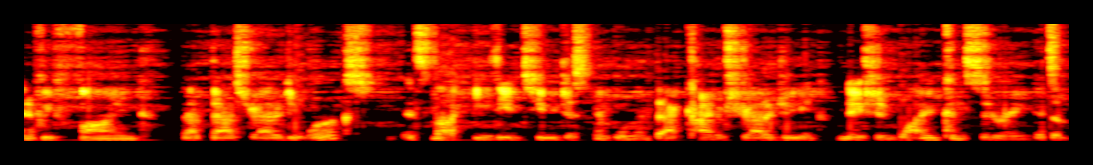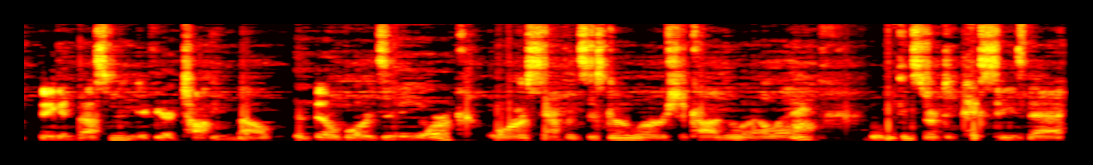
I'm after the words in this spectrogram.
And if we find that that strategy works. It's not easy to just implement that kind of strategy nationwide, considering it's a big investment. If you're talking about the billboards in New York or San Francisco or Chicago or LA, but we can start to pick cities that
